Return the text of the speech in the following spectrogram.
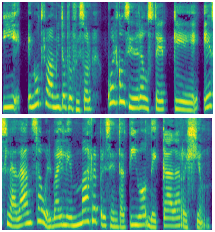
Y en otro ámbito, profesor, ¿Cuál considera usted que es la danza o el baile más representativo de cada región?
